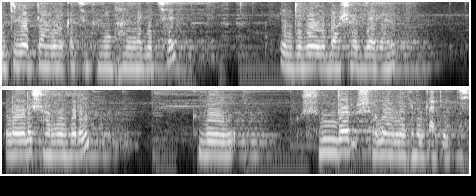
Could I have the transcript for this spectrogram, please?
ইন্টারভিউটা আমার কাছে খুবই ভালো লেগেছে। ইন্টারভিউ বসার জায়গা। মোটামুটি সর্বোপরি খুবই সুন্দর সময় আমি এখানে কাটিয়েছি।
